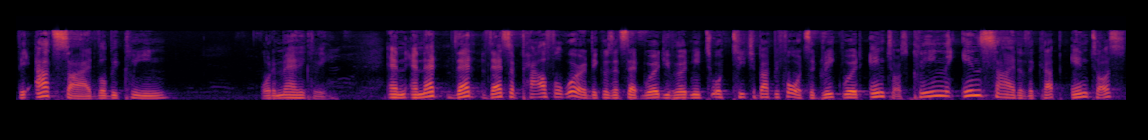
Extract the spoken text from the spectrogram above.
the outside will be clean automatically. And, and that, that, that's a powerful word because it's that word you've heard me talk, teach about before. It's the Greek word entos. Clean the inside of the cup, entos.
